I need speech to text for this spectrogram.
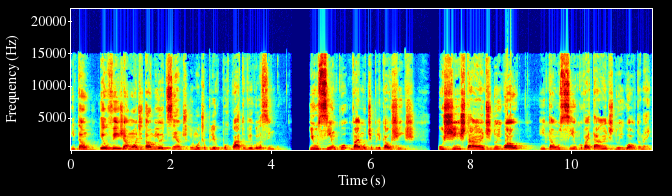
Então eu vejo aonde está o 1800 e multiplico por 4,5 e o 5 vai multiplicar o x. O x está antes do igual, então o 5 vai estar tá antes do igual também.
